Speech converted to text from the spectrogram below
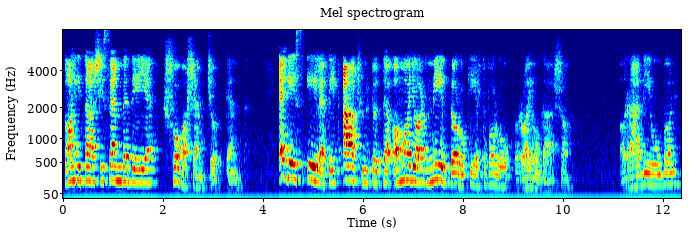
tanítási szenvedélye sohasem csökkent. Egész életét átfűtötte a magyar népdalokért való rajongása. A rádióban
